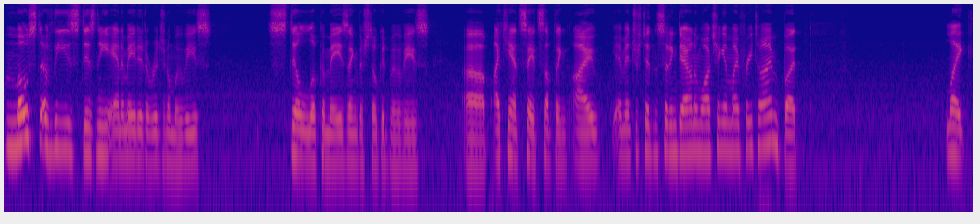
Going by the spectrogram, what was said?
most of these Disney animated original movies still look amazing. They're still good movies. Uh, I can't say it's something I am interested in sitting down and watching in my free time, but like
